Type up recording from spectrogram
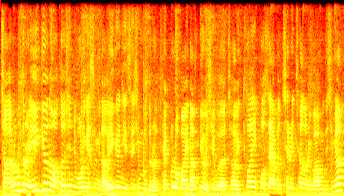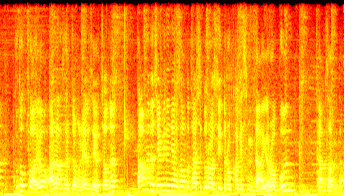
자 여러분들의 의견은 어떠신지 모르겠습니다 의견이 있으신 분들은 댓글로 많이 남겨주시고요 저희 24-7 7일 채널이 마음에 드시면 구독, 좋아요, 알람 설정을 해주세요 저는 다음에도 재밌는 영상으로 다시 돌아올 수 있도록 하겠습니다 여러분 감사합니다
